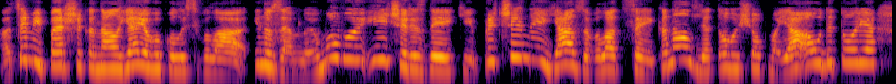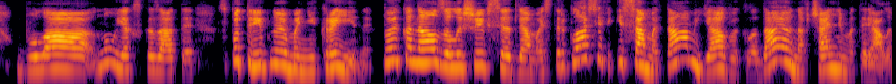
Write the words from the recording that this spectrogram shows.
А, Це мій перший канал. Я його колись вела іноземною мовою, і через деякі причини я завела цей канал для того, щоб моя аудиторія була, ну як сказати, з потрібної мені країни. Той канал залишився для майстер-класів, і саме там я викладаю навчальні матеріали.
